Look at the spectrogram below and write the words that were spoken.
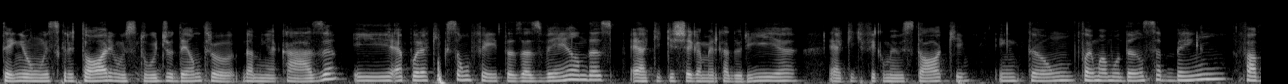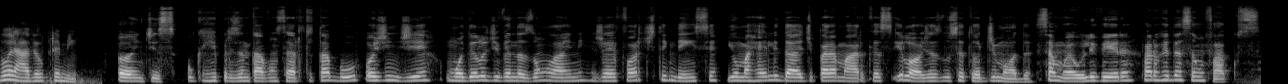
tenho um escritório, um estúdio dentro da minha casa e é por aqui que são feitas as vendas, é aqui que chega a mercadoria, é aqui que fica o meu estoque. Então, foi uma mudança bem favorável para mim. Antes, o que representava um certo tabu, hoje em dia, o modelo de vendas online já é forte tendência e uma realidade para marcas e lojas do setor de moda. Samuel Oliveira, para o Redação Facos.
